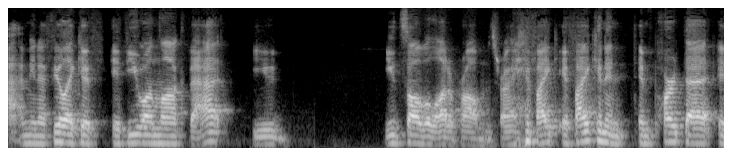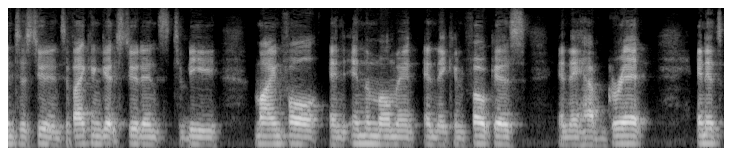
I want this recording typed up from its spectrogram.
I mean, I feel like if if you unlock that, you'd you'd solve a lot of problems, right? If I if I can in, impart that into students, if I can get students to be mindful and in the moment, and they can focus and they have grit, and it's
